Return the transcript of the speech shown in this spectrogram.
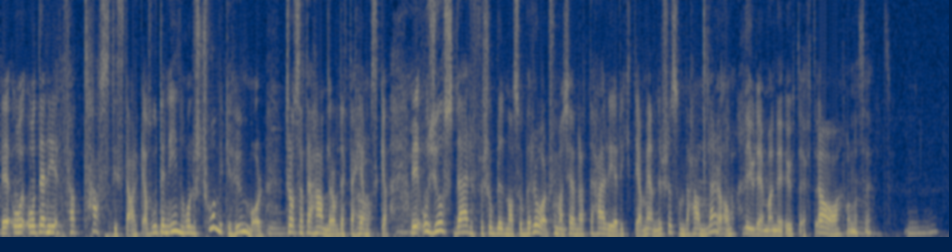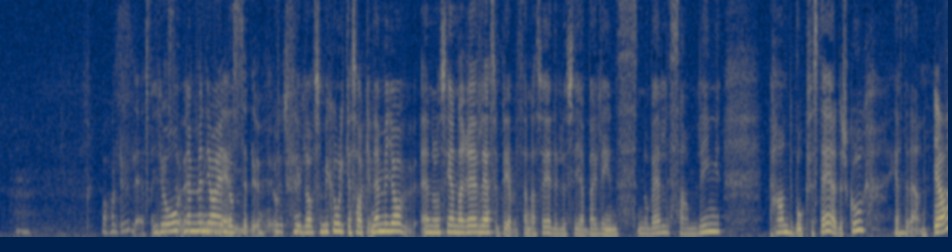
Eh, och, och den är fantastiskt stark. Alltså, och den innehåller så mycket humor, trots att det handlar om detta hemska. Eh, och just därför så blir man så berörd, för man känner att det här är riktiga människor som det handlar om. Det är ju det man är ute efter Ja. på något sätt. Vad har du läst? Jo, nej, men jag är läser nog uppfylld av så mycket olika saker. Nej, men jag, en av de senare läsupplevelserna så är det Lucia Berlins novellsamling Handbok för städerskor, heter den. Ja,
